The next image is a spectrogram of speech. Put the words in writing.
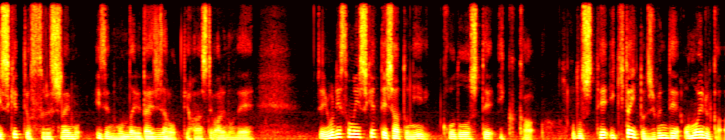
う意思決定をするしないも以前の問題で大事だろうっていう話ではあるのでじゃあよりその意思決定した後に行動していくか行動していきたいと自分で思えるかっ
